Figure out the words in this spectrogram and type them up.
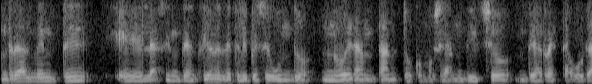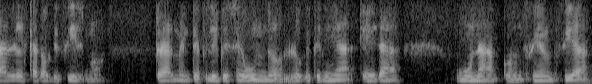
Realmente eh, las intenciones de Felipe II no eran tanto, como se han dicho, de restaurar el catolicismo. Realmente Felipe II lo que tenía era una conciencia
